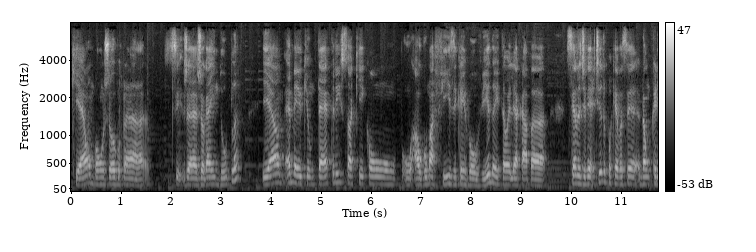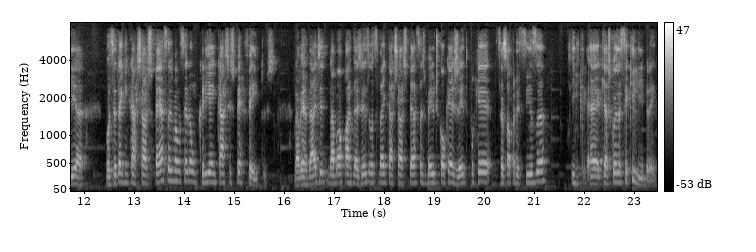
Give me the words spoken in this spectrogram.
que é um bom jogo pra se- já- jogar em dupla. E é, é meio que um Tetris, só que com alguma física envolvida, então ele acaba sendo divertido porque você não cria. Você tem que encaixar as peças, mas você não cria encaixes perfeitos. Na verdade, na maior parte das vezes você vai encaixar as peças meio de qualquer jeito, porque você só precisa é, que as coisas se equilibrem.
